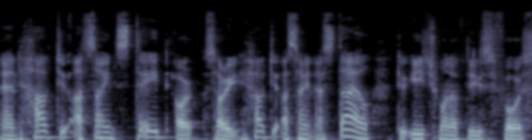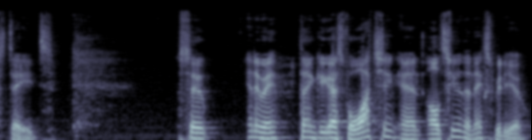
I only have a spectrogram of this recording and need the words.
and how to assign state or sorry, how to assign a style to each one of these four states. So anyway, thank you guys for watching and I'll see you in the next video.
